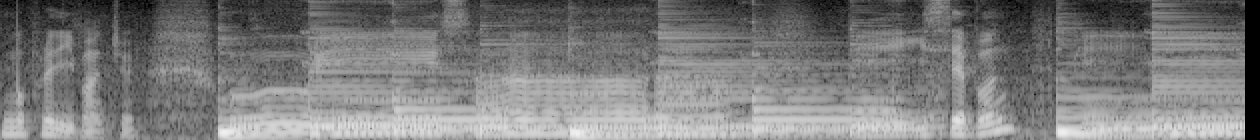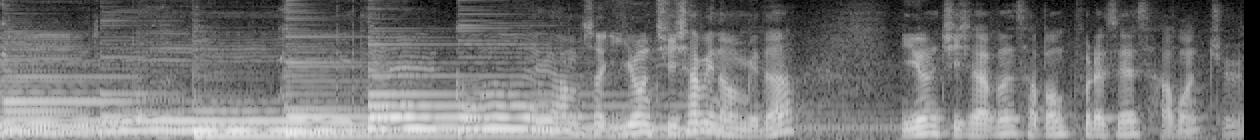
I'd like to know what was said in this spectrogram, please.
3번 프렛 2번 줄. 우리 사랑 이 E7 비밀이 될 거예요 하면서 이온 G샵이 나옵니다. 이온 G샵은 4번 프렛에 4번 줄,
